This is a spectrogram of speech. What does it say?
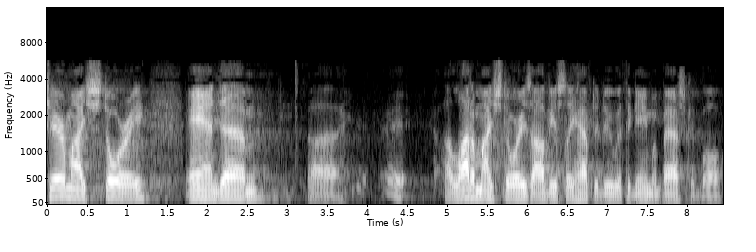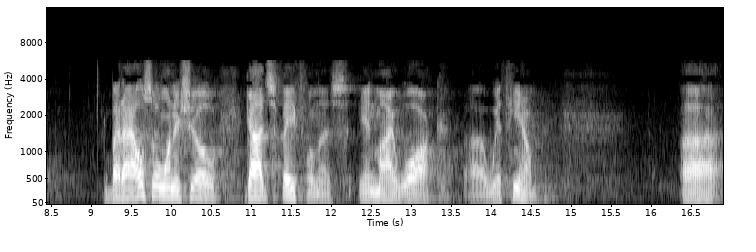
share my story, and um, uh, a lot of my stories obviously have to do with the game of basketball. But I also want to show God's faithfulness in my walk uh, with Him. Uh,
